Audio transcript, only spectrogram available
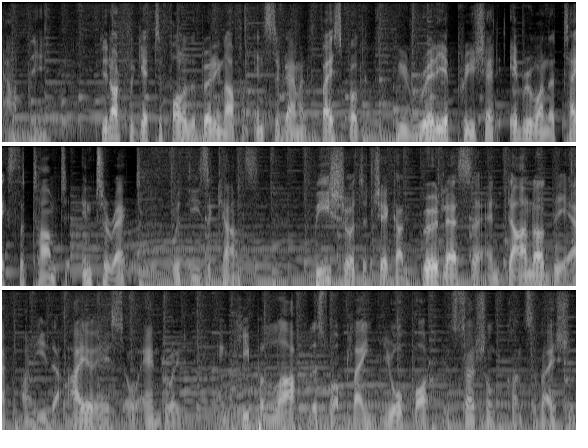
out there. Do not forget to follow the Birding Life on Instagram and Facebook. We really appreciate everyone that takes the time to interact with these accounts. Be sure to check out Birdlasser and download the app on either iOS or Android and keep a life list while playing your part in social conservation,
